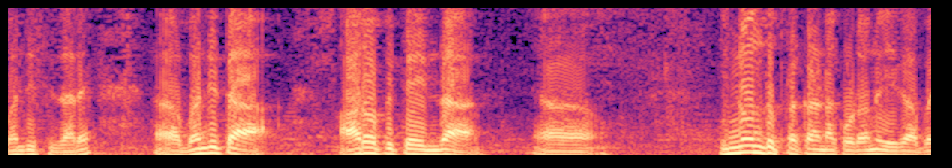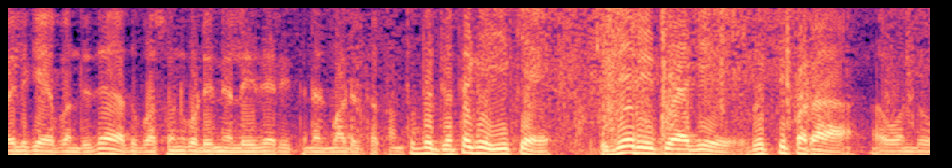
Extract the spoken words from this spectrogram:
ಬಂಧಿಸಿದ್ದಾರೆ. ಬಂಧಿತ ಆರೋಪಿತೆಯಿಂದ ಇನ್ನೊಂದು ಪ್ರಕರಣ ಕೂಡ ಈಗ ಬಯಲಿಗೆ ಬಂದಿದೆ. ಅದು ಬಸವನಗುಡಿನಲ್ಲಿ ಇದೇ ರೀತಿಯಲ್ಲಿ ಮಾಡಿರ್ತಕ್ಕಂಥದ್ದು ಜೊತೆಗೆ ಈಕೆ ಇದೇ ರೀತಿಯಾಗಿ ವೃತ್ತಿಪರ ಒಂದು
